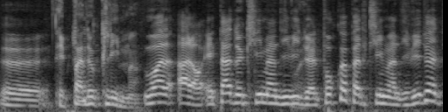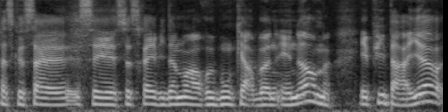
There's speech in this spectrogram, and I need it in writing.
Et pas de clim. voilà, alors, et pas de clim individuel. Pourquoi pas de clim individuel? Parce que ça, c'est, ce serait évidemment un rebond carbone énorme. Et puis, par ailleurs,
